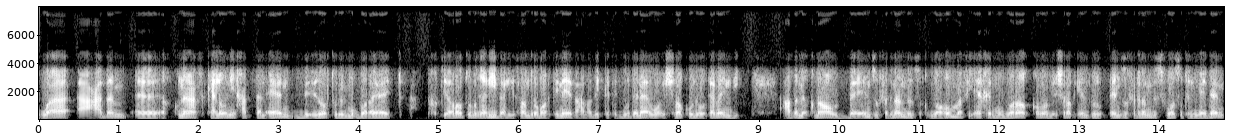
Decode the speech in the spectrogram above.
وعدم آه، اقناع سكالوني حتى الآن بإدارته للمباريات. اختياراته الغريبة لساندرو مارتينيز على دكة البدلاء وإشراكه لأوتاماندي. عدم إقناعه بإنزو فرنانديز اللهم في آخر مباراة قام بإشراك انزو إنزو فرنانديز في وسط الميدان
